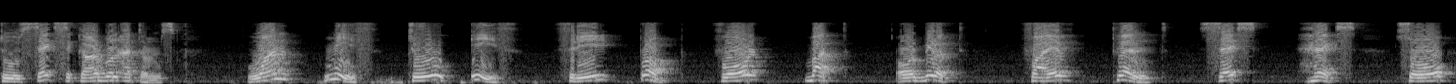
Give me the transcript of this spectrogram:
to 6 carbon atoms. 1 meth 2 eth 3 prop 4 but or but 5 pent 6 hex. So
